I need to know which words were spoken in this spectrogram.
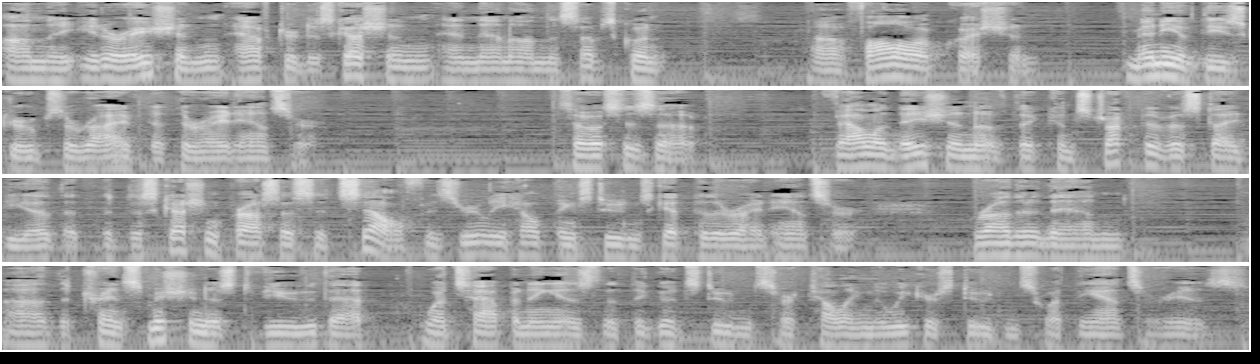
on the iteration after discussion and then on the subsequent uh, follow up question, many of these groups arrived at the right answer. So, this is a validation of the constructivist idea that the discussion process itself is really helping students get to the right answer rather than uh, the transmissionist view that what's happening is that the good students are telling the weaker students what the answer is.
